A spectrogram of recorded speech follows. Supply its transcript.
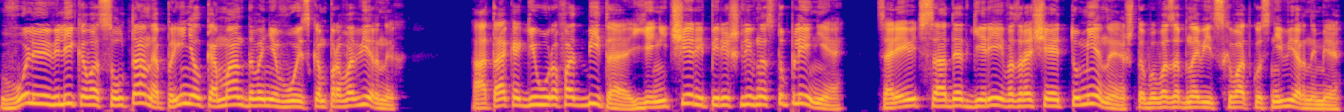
волею великого султана принял командование войском правоверных. Атака геуров отбита, яничери перешли в наступление. Царевич Саадет Гирей возвращает Тумены, чтобы возобновить схватку с неверными.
